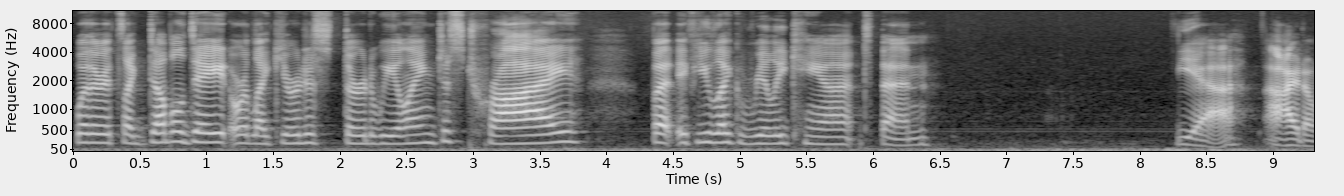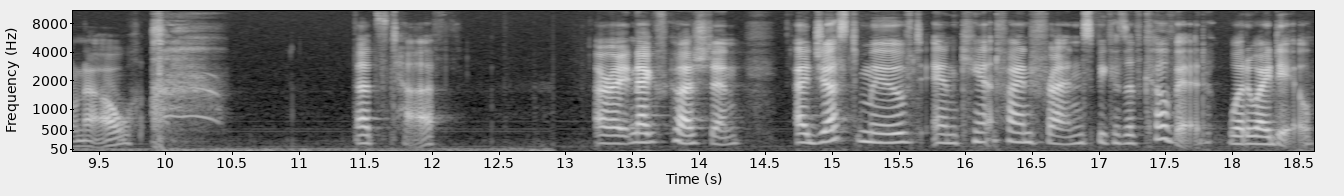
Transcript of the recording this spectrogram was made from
whether it's like double date or like you're just third wheeling. Just try. But if you like really can't, then yeah, I don't know. That's tough. All right, next question. I just moved and can't find friends because of COVID. What do I do?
